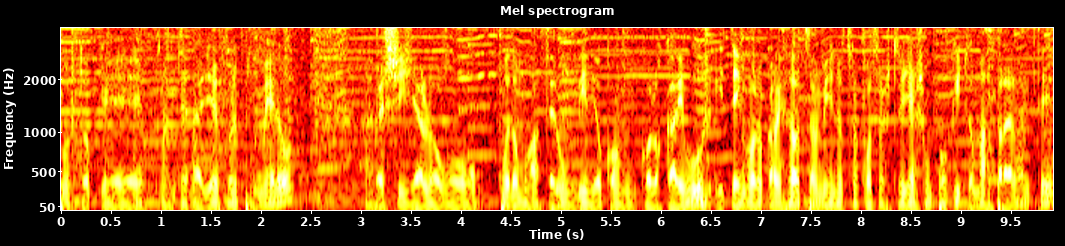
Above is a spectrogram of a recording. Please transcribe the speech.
puesto que antes de ayer fue el primero a ver si ya luego podemos hacer un vídeo con, los caribús y tengo localizado también otros cuatro estrellas un poquito más para adelante.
